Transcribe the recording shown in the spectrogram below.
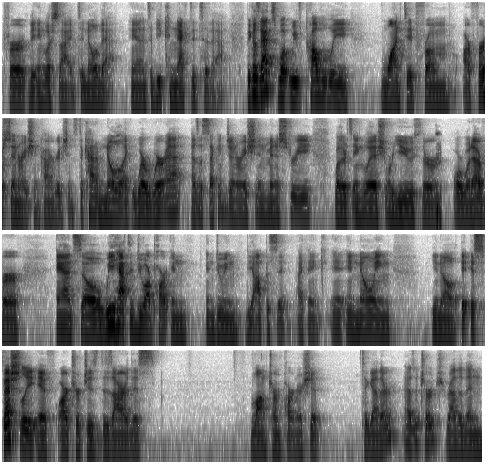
for the english side to know that and to be connected to that. Because that's what we've probably wanted from our first generation congregations to kind of know like where we're at as a second generation ministry whether it's english or youth or or whatever. And so we have to do our part in in doing the opposite i think in, in knowing you know especially if our churches desire this long-term partnership together as a church rather than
